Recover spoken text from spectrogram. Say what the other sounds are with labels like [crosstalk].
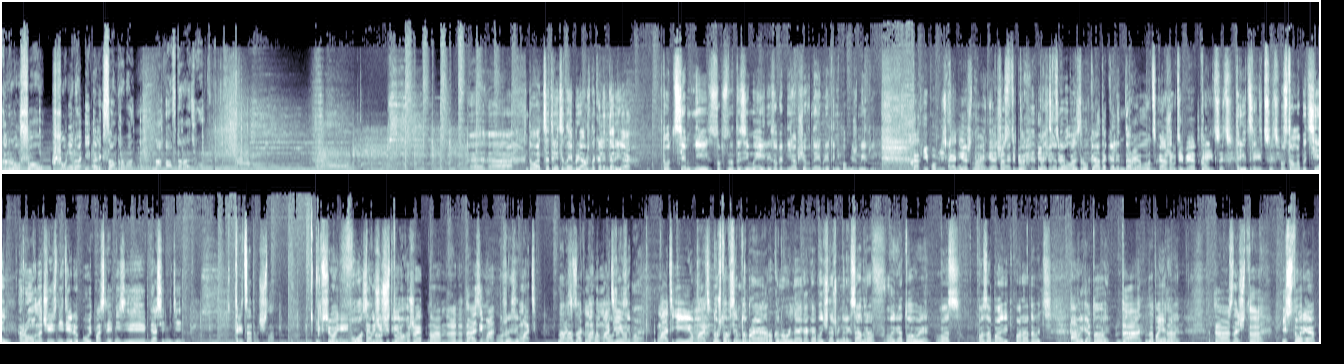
Рок-н-ролл-шоу Шунина и Александрова на Авторадио. Ага, 23 ноября уже на календаре. Тут 7 дней, собственно, до зимы. Или сколько дней вообще в ноябре? Ты не помнишь, Дмитрий? Как не помнить? Конечно. Я сейчас тебе... я Потянулась рука до Я календаря. подскажу тебе 30. 30. 30. Ну, стало быть, 7. Ровно через неделю будет последний зи- осенний день. 30 числа. И все. И Вот следующий четверг что. уже, э, э, да, зима. Уже зима. Мать. Мать. на за окном Ма- мать уже ее. зима. Мать и ее мать. Ну что, всем доброе рок-н-ролльное, как обычно, Шунин Александров. Мы готовы вас позабавить, порадовать. А вы готовы? Да. Да, поехали. Да. А, Значит, э, история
